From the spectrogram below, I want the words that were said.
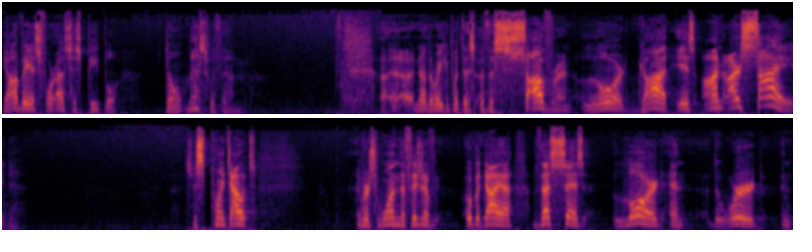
Yahweh is for us, his people. Don't mess with them. Uh, another way you can put this the sovereign Lord God is on our side. Just point out in verse 1 the vision of Obadiah thus says, Lord, and the word in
